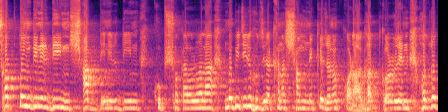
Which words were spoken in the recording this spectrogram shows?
সপ্তম দিনের দিন, সাত দিনের দিন খুব সকালবেলা নবীজির হুজরাখানার সামনে কে যেন কড়াঘাত করলেন। হজরত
